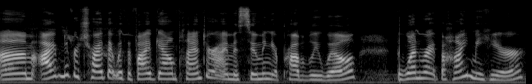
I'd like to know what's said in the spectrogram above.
Um, I've never tried that with a five gallon planter. I'm assuming it probably will. The one right behind me here,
